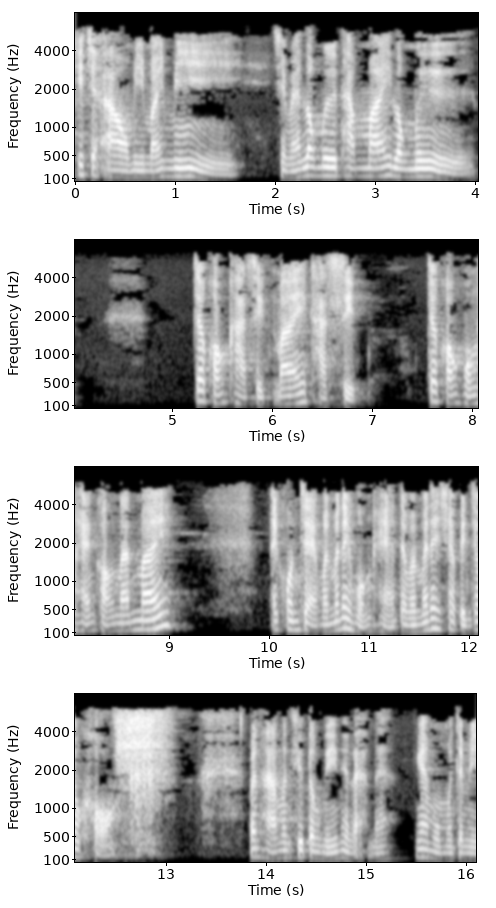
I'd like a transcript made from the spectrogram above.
คิดจะเอามีไหมมี ใช่ไหมลงมือทํำไหมลงมือ เจ้าของขาดสิทธิ์ไหมขาดสิทธิ์ เจ้าของหวงแหนของนั้นไหมไอคนแจกมันไม่ได้หวงแหนแต่มันไม่ได้ใช่เป็นเจ้าของ ปัญหามันคือตรงนี้นี่แหละนะ แง่มุมมันจะมี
